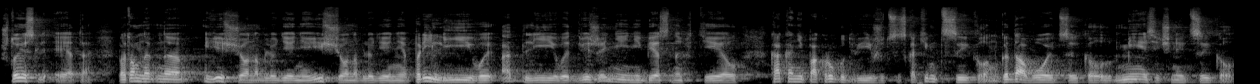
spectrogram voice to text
Что если это? Потом на, на, еще наблюдение, еще наблюдение, приливы, отливы, движение небесных тел, как они по кругу движутся, с каким циклом, годовой цикл, месячный цикл.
